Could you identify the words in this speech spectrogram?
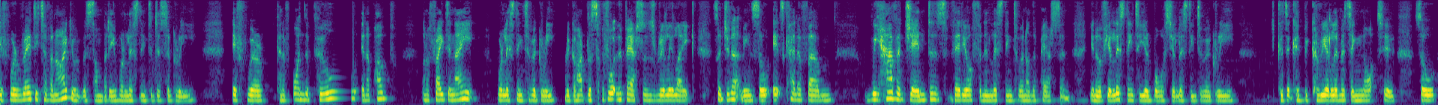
If we're ready to have an argument with somebody, we're listening to disagree. If we're kind of on the pool in a pub on a Friday night, we're listening to agree, regardless of what the person's really like. So, do you know what I mean? So, it's kind of um, we have agendas very often in listening to another person. You know, if you're listening to your boss, you're listening to agree because it could be career limiting not to. So,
